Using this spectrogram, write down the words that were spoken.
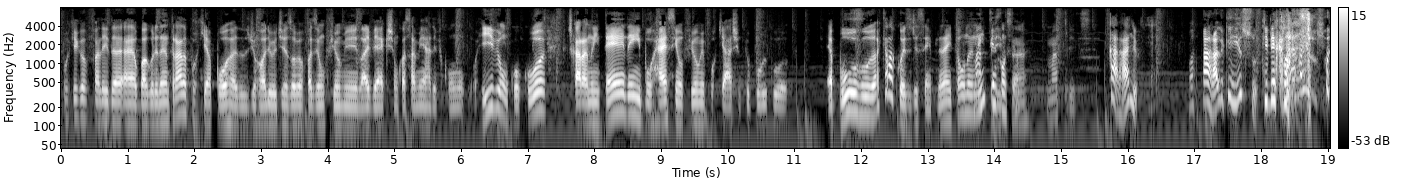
Por que, eu falei da, é, o bagulho da entrada? Porque a porra do- de Hollywood resolveu fazer um filme live action com essa merda e ficou um- horrível, um cocô. Os caras não entendem, emburrecem o filme porque acham que o público é burro, aquela coisa de sempre, né? Então não, nem Matrix, percam tempo. né? Matrix. Caralho. Caralho, que isso? Que declaração foi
